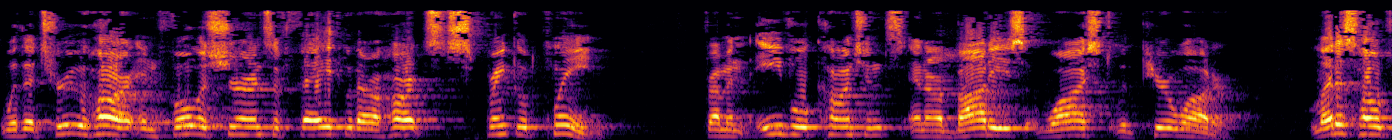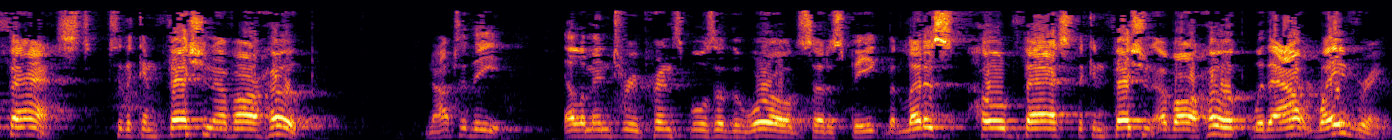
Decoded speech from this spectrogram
with a true heart in full assurance of faith with our hearts sprinkled clean from an evil conscience and our bodies washed with pure water. let us hold fast to the confession of our hope, not to the elementary principles of the world, so to speak, but let us hold fast the confession of our hope without wavering.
